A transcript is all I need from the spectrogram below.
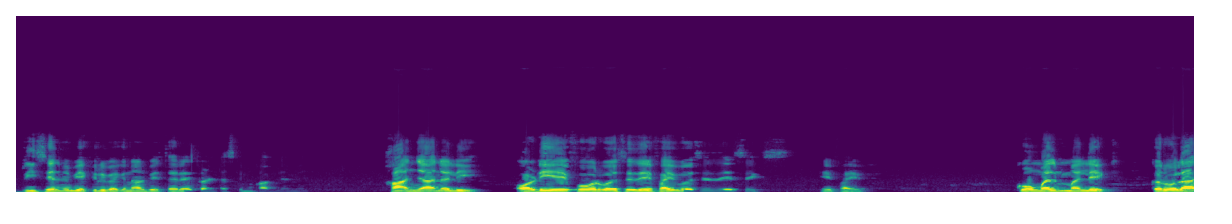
रीसेल में भी एक्चुअली वैगनार बेहतर है कल्टस के मुकाबले में। Khan Jan Ali Audi A four versus A five versus A six A five Komal Malik Corolla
